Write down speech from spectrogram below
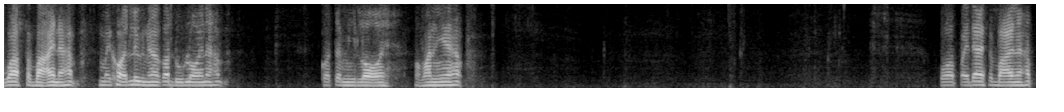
อว่าสบายนะครับ ไม่ค่อยลื่นนะก็ดูรอยนะครับ ก็จะมีรอยประมาณนี้ครับก็ไปได้สบายนะครับ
